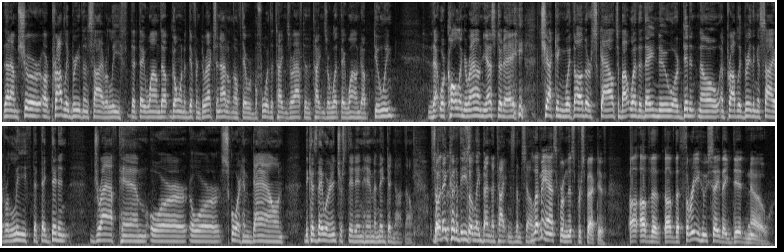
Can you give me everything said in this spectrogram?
That I'm sure are probably breathing a sigh of relief that they wound up going a different direction. I don't know if they were before the Titans or after the Titans or what they wound up doing. That were calling around yesterday, checking with other scouts about whether they knew or didn't know, and probably breathing a sigh of relief that they didn't draft him or or score him down because they were interested in him and they did not know. So But they could have so- easily been the Titans themselves. Let me ask from this perspective: uh, of the of the three who say they did know,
